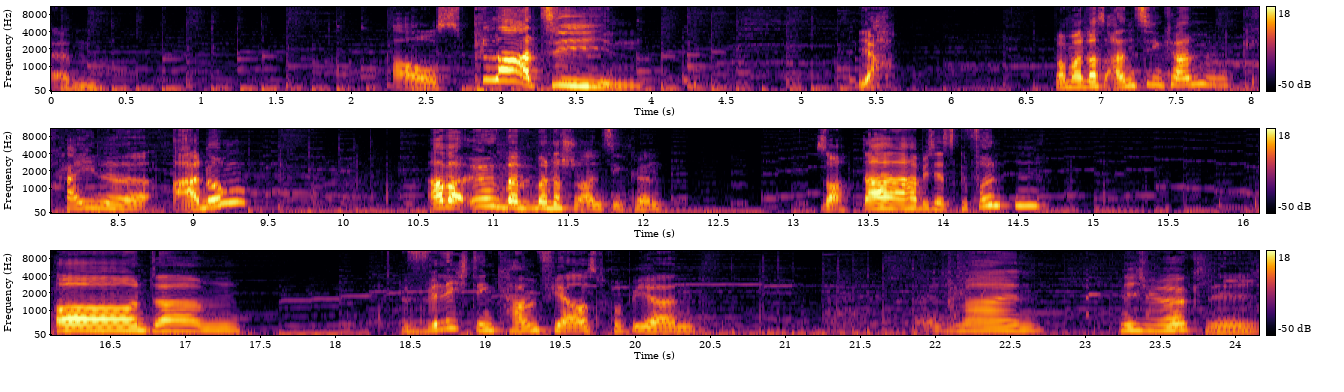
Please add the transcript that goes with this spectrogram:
Ähm... Aus Platin. Ja. Wann man das anziehen kann, keine Ahnung. Aber irgendwann wird man das schon anziehen können. So, da habe ich es jetzt gefunden. Und, ähm, will ich den Kampf hier ausprobieren? Ich meine, nicht wirklich.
